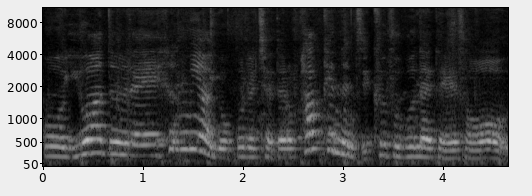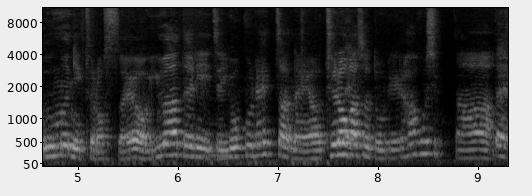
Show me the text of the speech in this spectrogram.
뭐 유아들의 흥미와 요구를 제대로 파악했는지 그 부분에 대해서 의문이 들었어요. 유아들이 이제 요구를 했잖아요. 들어가서 놀이를 하고 싶다. 네.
